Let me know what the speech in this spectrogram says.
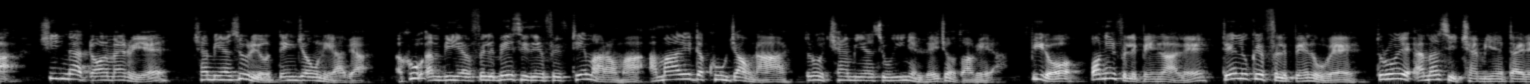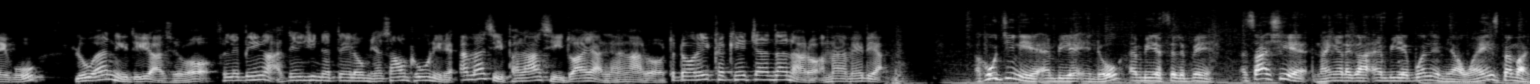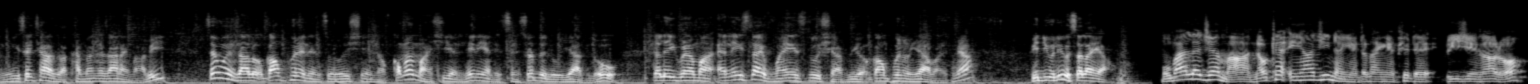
ရှိမြ tournament တွေရဲ့ Champion ဆုတွေကိုတင်ကြုံနေတာဗျအခု MBL Philippines Season 15မှာတော့မှအမားလေးတစ်ခုကြောင့်နာသူတို့ Champion ဆုကြီးနဲ့လွဲချော်သွားခဲ့တာပြီးတော့ Onyx Philippines ကလည်း Team Liquid Philippines လိုပဲသူတို့ရဲ့ MSC Champion တိုက်တယ်ကို လိုအပ်နေသေးတာဆိုတော့ဖိလစ်ပင်းကအသင်းကြီးနှစ်သင်းလုံးမျက်စောင်းထိုးနေတဲ့ MSC ဖလားစီသွားရလမ်းကတော့တော်တော်လေးခက်ခဲကြမ်းတမ်းတာတော့အမှန်ပဲဗျအခုကြည့်နေတဲ့ NBA Indo, NBA Philippines အစရှိတဲ့နိုင်ငံတကာ NBA ပွဲစဉ်များ Wines ဘက်မှာယုံကြည်စိတ်ချစွာခံမှန်းကစားနိုင်ပါပြီ။စိတ်ဝင်စားလို့အကောင့်ဖွင့်နေဆိုလို့ရှိရင်တော့ comment မှာရှိတဲ့ link တွေကနေဆင်ဆွတ်တယ်လို့ရတယ်လို့ Telegram မှာ NH Live Wines လို့ရှာပြီးတော့အကောင့်ဖွင့်လို့ရပါတယ်ခင်ဗျာ။ဗီဒီယိုလေးကိုဆက်လိုက်ရအောင် Mobile Legend မှာနောက်ထပ်အင်အားကြီးနိုင်ငံတစ်နိုင်ငံဖြစ်တဲ့ region ကတော့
